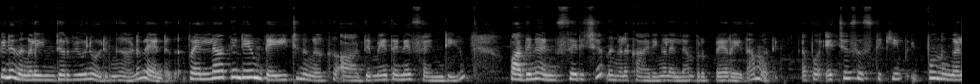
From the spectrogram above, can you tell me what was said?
പിന്നെ നിങ്ങൾ ഇന്റർവ്യൂവിന് ഒരുങ്ങുകയാണ് വേണ്ടത്. അപ്പോൾ എല്ലാത്തിന്റെയും ഡേറ്റ് നിങ്ങൾക്ക് ആദ്യമേ തന്നെ സെൻഡ് ചെയ്യും. അപ്പോൾ അതിനനുസരിച്ച് നിങ്ങൾ കാര്യങ്ങളെല്ലാം പ്രിപ്പയർ ചെയ്താൽ മതി. അപ്പോൾ എച്ച് എസ് എസ് ടിക്ക് ഇപ്പോൾ നിങ്ങൾ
